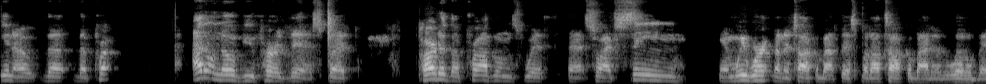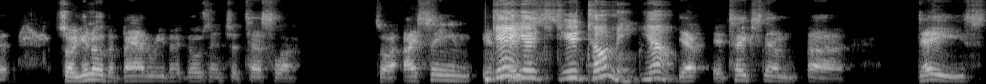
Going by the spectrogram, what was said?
you know the the pro- I don't know if you've heard this, but part of the problems with uh, so I've seen, and we weren't going to talk about this, but I'll talk about it a little bit. So you know the battery that goes into Tesla. So I, I seen. yeah, takes, you you told me. Yeah. Yep. It takes them uh, days,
